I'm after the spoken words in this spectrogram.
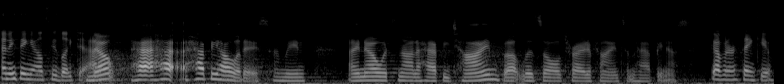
Anything else you'd like to add? No. Ha ha happy holidays. I mean. I know it's not a happy time, but let's all try to find some happiness. Governor, thank you.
